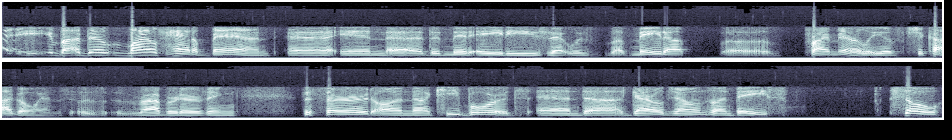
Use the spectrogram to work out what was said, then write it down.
There, Miles had a band uh, in uh, the mid '80s that was made up uh, primarily of Chicagoans. It was Robert Irving the third on uh, keyboards and uh, Darryl Jones on bass. So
